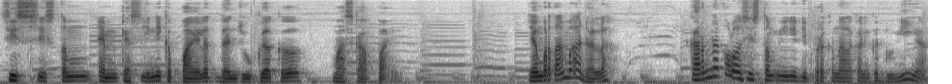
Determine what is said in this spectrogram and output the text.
si sistem MCAS ini ke pilot dan juga ke maskapai. Yang pertama adalah karena kalau sistem ini diperkenalkan ke dunia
